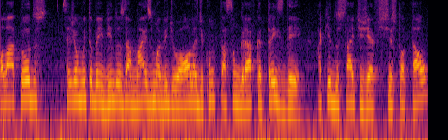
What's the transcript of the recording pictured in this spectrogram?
Olá a todos, sejam muito bem-vindos a mais uma videoaula de computação gráfica 3D, aqui do site GFX Total.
